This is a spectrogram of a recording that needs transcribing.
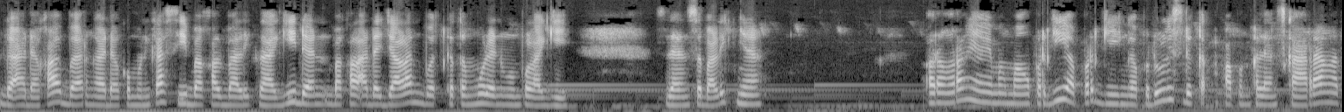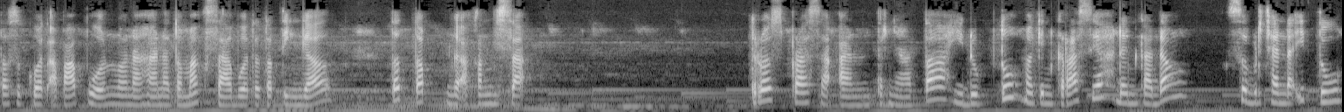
gak ada kabar, gak ada komunikasi, bakal balik lagi dan bakal ada jalan buat ketemu dan ngumpul lagi. Dan sebaliknya, orang-orang yang emang mau pergi ya pergi, gak peduli sedekat apa pun kalian sekarang atau sekuat apa pun lo nahan atau maksa buat tetap tinggal, tetap gak akan bisa Terus perasaan ternyata hidup tuh makin keras ya dan kadang sebercanda itu.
